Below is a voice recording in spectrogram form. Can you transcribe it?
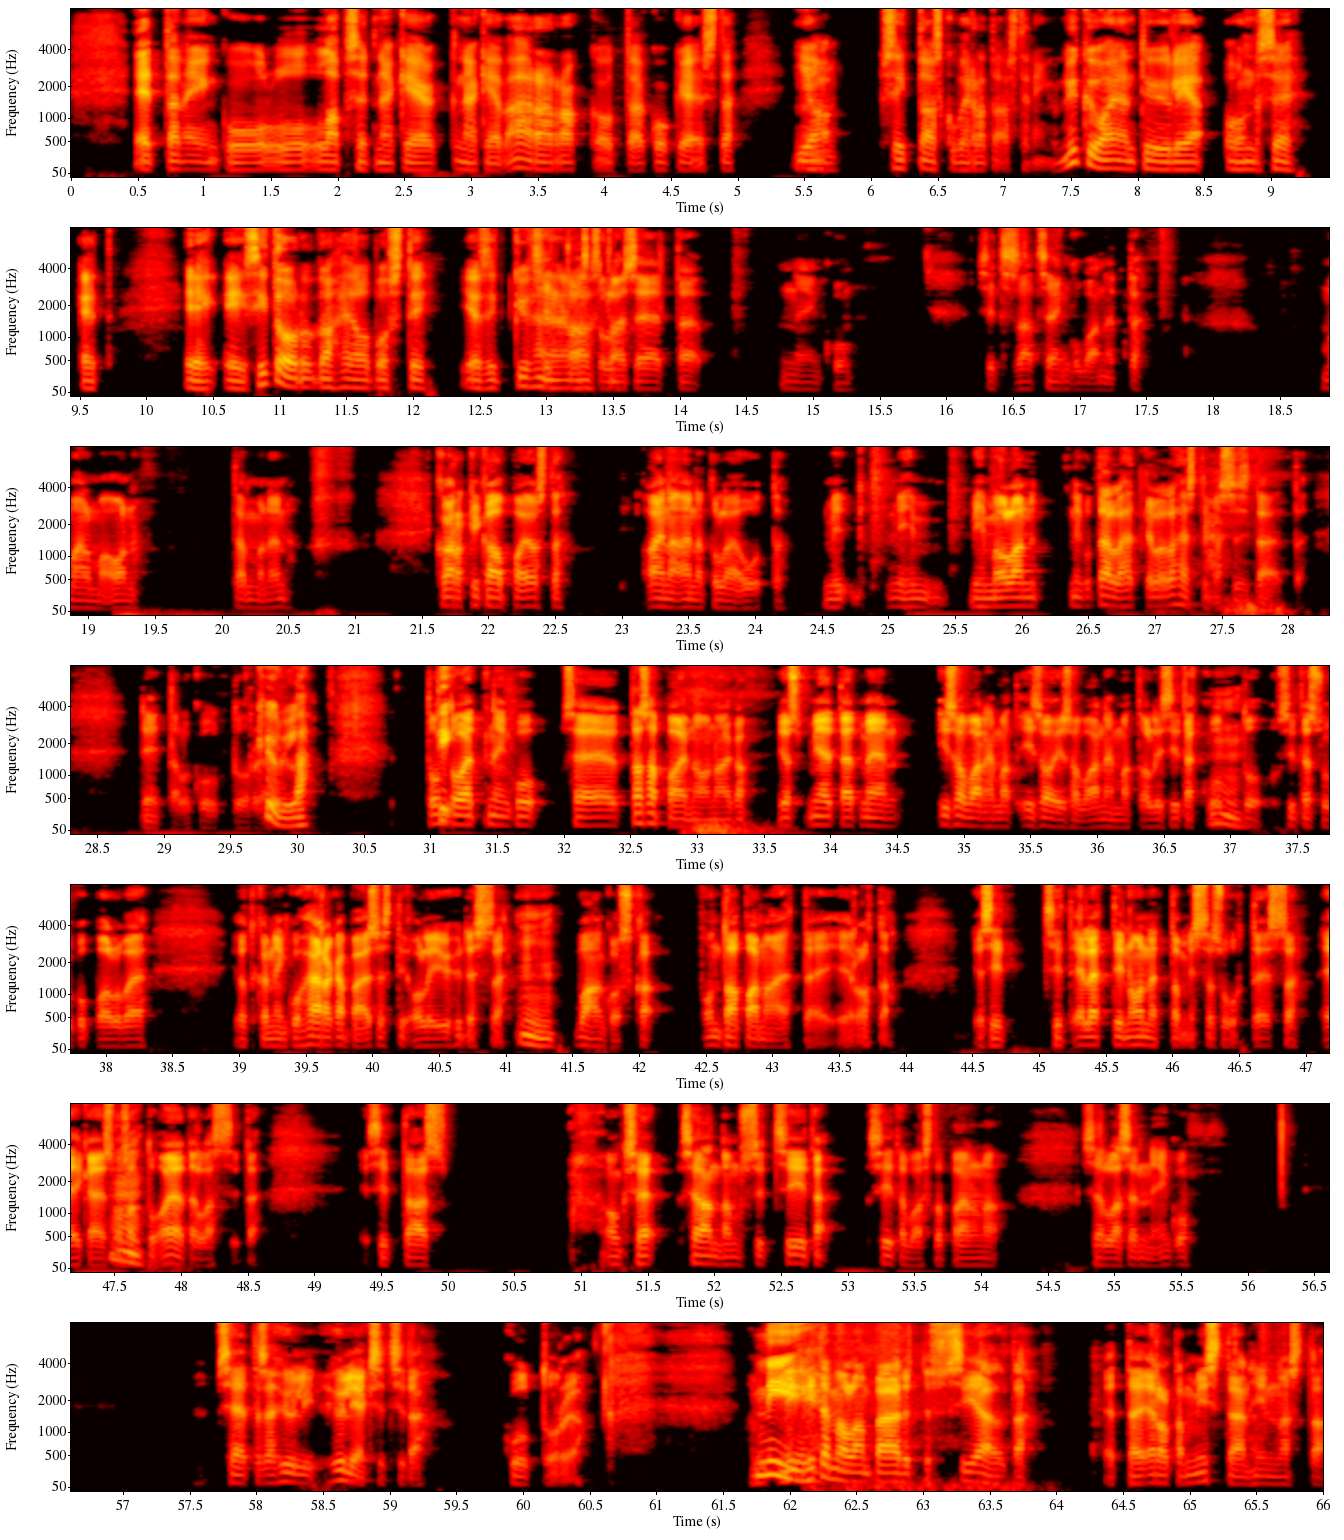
että niin kuin lapset näkee, näkee väärää rakkautta ja kokee sitä. Ja mm. sitten taas kun verrataan sitä niin kuin nykyajan tyyliä, on se, että ei, ei sitouduta helposti. Ja sitten Sitten taas tulee se, että niin kuin, sitten saat sen kuvan, että maailma on tämmöinen karkkikauppa, josta aina aina tulee uutta. Mi- mihin, mihin me ollaan nyt niin kuin tällä hetkellä lähestymässä sitä, että deittailukulttuuria. Kyllä. Tuntuu, Ti- että niinku se tasapaino on aika, jos mietitään, että meidän isovanhemmat, iso-isovanhemmat oli sitä, kulttu, mm. sitä sukupolvea, jotka niinku härkäpäisesti oli yhdessä, mm. vaan koska on tapana, että ei erota. Ja sitten sit elettiin onnettomissa suhteissa, eikä edes mm. osattu ajatella sitä. Ja sitten taas, onko se, se antanut sit siitä, siitä vastapainona sellaisen niin kuin, se, että sä hyl, hyljeksit sitä kulttuuria. Niin. M- miten me ollaan päädytty sieltä, että ei erota mistään hinnasta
